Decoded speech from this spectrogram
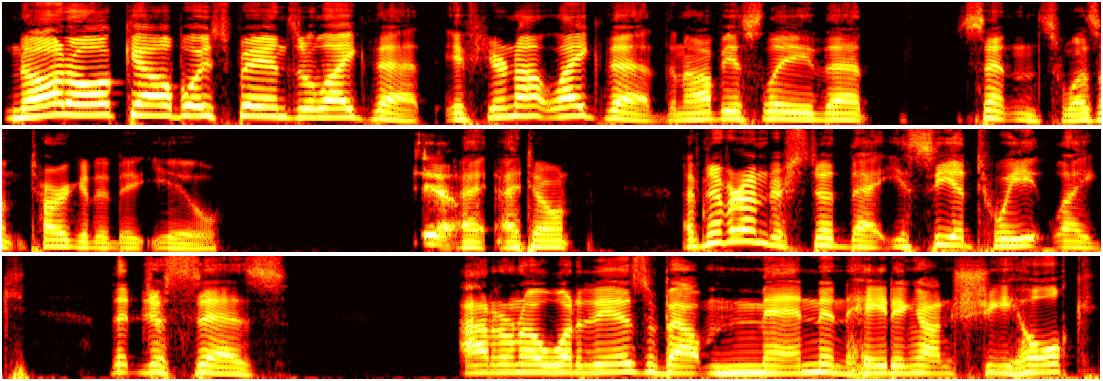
not all Cowboys fans are like that. If you're not like that, then obviously that sentence wasn't targeted at you. Yeah. I, I don't I've never understood that. You see a tweet like that just says I don't know what it is about men and hating on She-Hulk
